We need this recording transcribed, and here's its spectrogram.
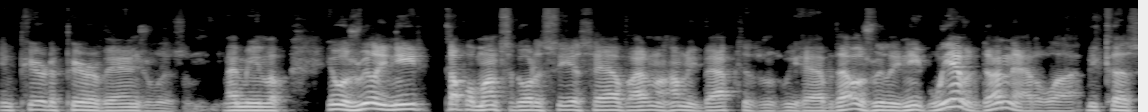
in peer-to-peer evangelism. I mean, look, it was really neat a couple months ago to see us have, I don't know how many baptisms we have, but that was really neat. We haven't done that a lot because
